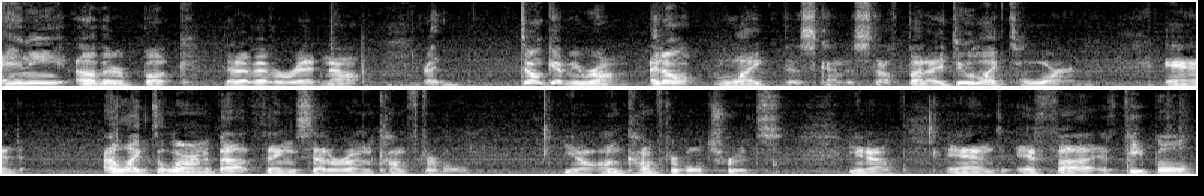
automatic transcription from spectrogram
any other book that I've ever read. Now, don't get me wrong. I don't like this kind of stuff, but I do like to learn. And I like to learn about things that are uncomfortable, you know, uncomfortable truths, you know. And if uh, if people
